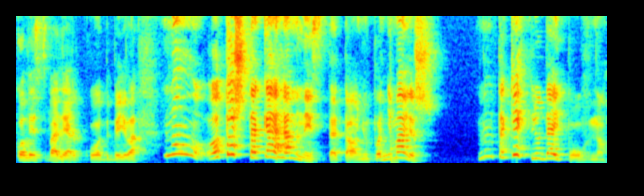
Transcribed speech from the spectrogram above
колись Валерку відбила. Ну, ото ж таке гамнисте, Таню, понімаєш? Ну, таких людей повно.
